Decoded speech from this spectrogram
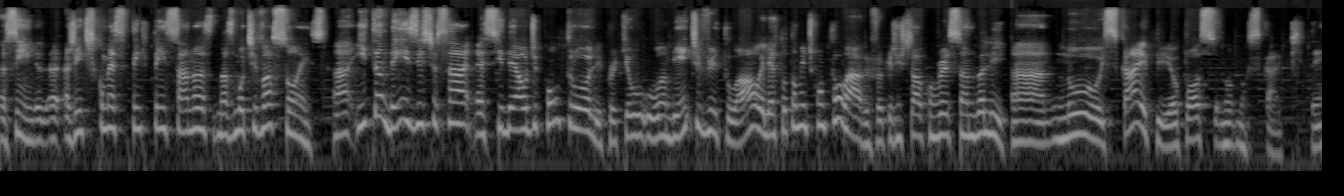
Assim, a, a, gente começa, tem que pensar nas, nas motivações. Uh, e também existe essa, esse ideal de controle, porque o, o ambiente virtual, ele é totalmente controlável, foi o que a gente estava conversando ali. Uh, no Skype, eu posso, no, no Skype, tem,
